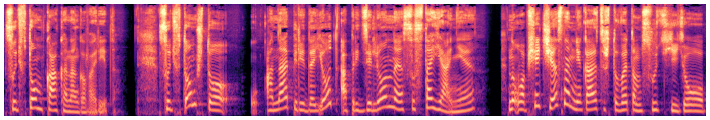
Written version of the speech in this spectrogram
Суть в том, как она говорит. Суть в том, что она передает определенное состояние. Ну, вообще, честно, мне кажется, что в этом суть ее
